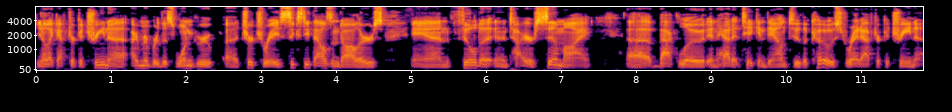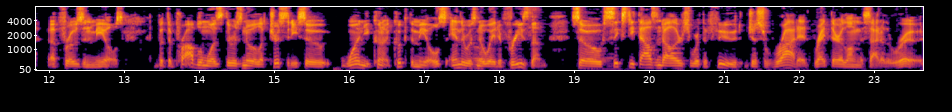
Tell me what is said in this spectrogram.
you know, like after Katrina, I remember this one group, uh, church raised sixty thousand dollars and filled a, an entire semi uh, backload and had it taken down to the coast right after Katrina of frozen meals. But the problem was there was no electricity. So, one, you couldn't cook the meals and there was no way to freeze them. So, $60,000 worth of food just rotted right there along the side of the road.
